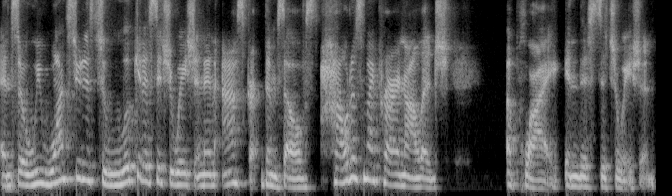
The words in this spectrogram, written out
And so we want students to look at a situation and ask themselves, how does my prior knowledge apply in this situation.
